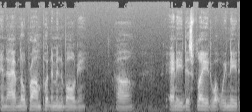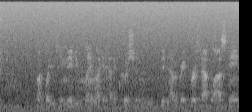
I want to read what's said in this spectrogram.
and I have no problem putting him in the ball game. Uh, and he displayed what we needed. Talked about your team maybe playing like it had a cushion and didn't have a great first half last game.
